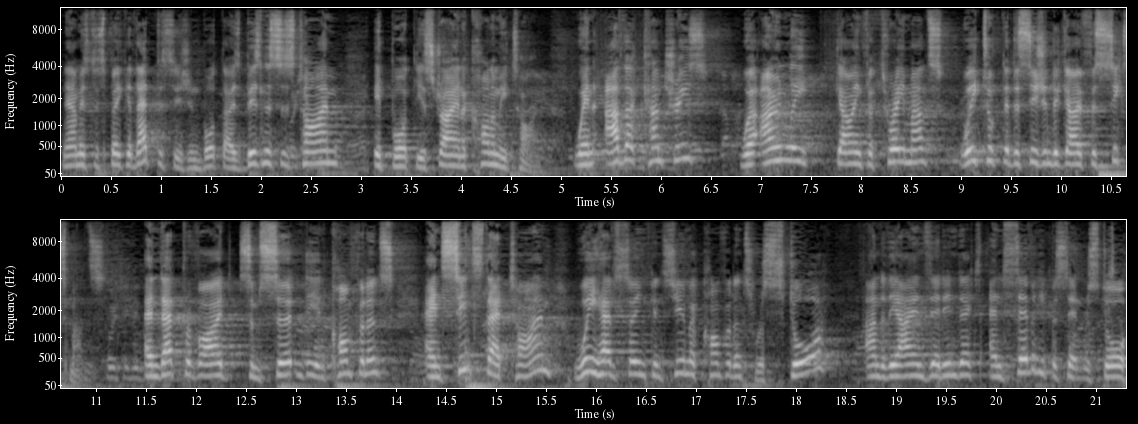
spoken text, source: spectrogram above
Now, Mr Speaker, that decision bought those businesses time, it bought the Australian economy time. When other countries were only going for three months, we took the decision to go for six months, and that provided some certainty and confidence. And since that time, we have seen consumer confidence restore under the ANZ index and 70 per cent restore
